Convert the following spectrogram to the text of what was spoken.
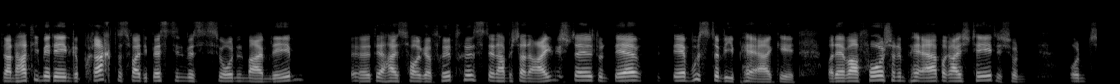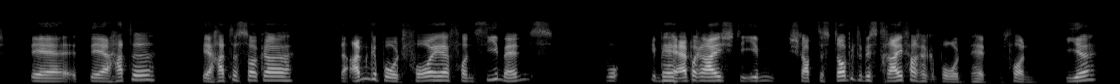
Dann hat die mir den gebracht, das war die beste Investition in meinem Leben. Äh, der heißt Holger Friedrichs, den habe ich dann eingestellt und der der wusste, wie PR geht, weil der war vorher schon im PR-Bereich tätig und, und der, der, hatte, der hatte sogar ein Angebot vorher von Siemens wo, im PR-Bereich, die ihm, ich glaube, das Doppelte bis Dreifache geboten hätten von mir,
